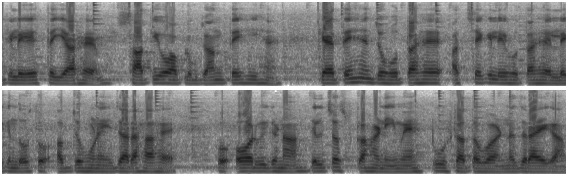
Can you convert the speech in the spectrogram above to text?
के लिए तैयार है। साथियों, आप लोग जानते ही हैं। कहते हैं, जो होता है, अच्छे के लिए होता है, लेकिन दोस्तों, अब जो होने जा रहा है, वो और भी घना दिलचस्प कहानी में टूटता हुआ नज़र आएगा।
